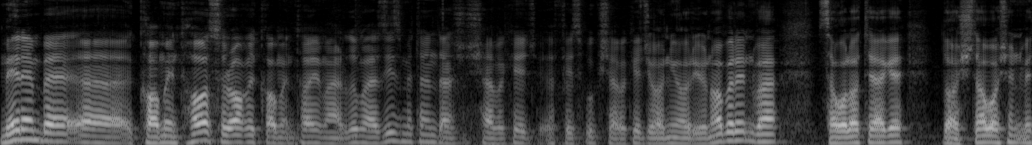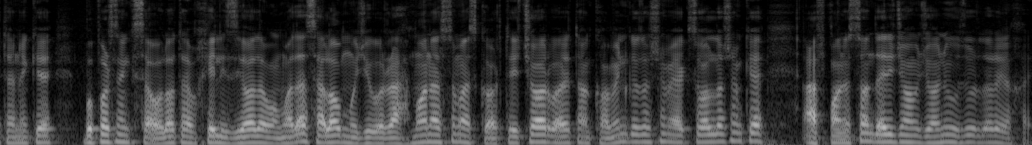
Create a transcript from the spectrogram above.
میرم به کامنت ها سراغ کامنت های مردم عزیز. می‌تونن در شبکه فیسبوک شبکه جهانی آریانا برین و سوالاتی اگه داشته باشن می‌تونن که بپرسن که سوالات هم خیلی زیاد هم اومده. سلام مجیب الرحمن هستم. از کارته 4 برایتان کامنت گذاشتم. یک سوال داشتم که افغانستان در جام جهانی حضور داره یا خیر؟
